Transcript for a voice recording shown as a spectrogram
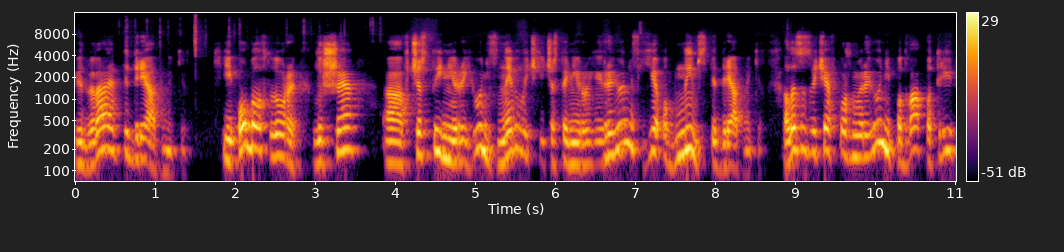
і відбирає підрядників. І облавтодори лише в частині регіонів, в невеличкій частині ре- регіонів, є одним з підрядників, але зазвичай в кожному регіоні по два, по три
